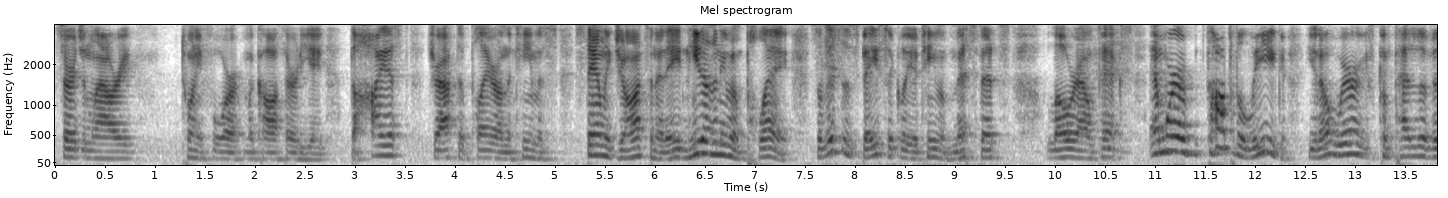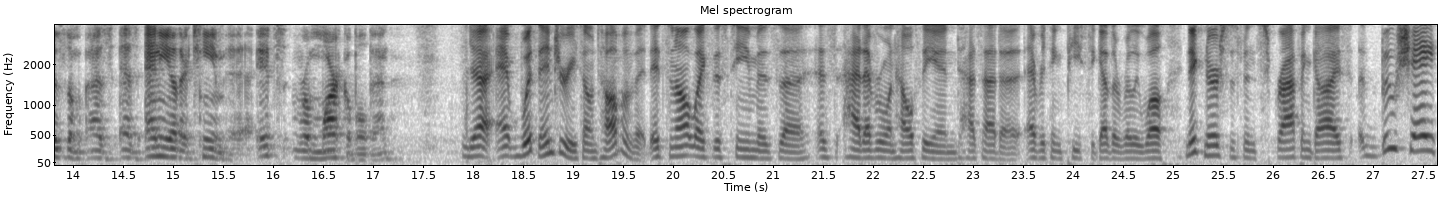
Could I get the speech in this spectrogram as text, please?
Serge and Lowry 24, McCaw 38. The highest drafted player on the team is Stanley Johnson at 8, and he doesn't even play. So this is basically a team of misfits, low round picks, and we're top of the league. You know, we're as competitive as, the, as, as any other team. It's remarkable, Ben. Yeah, and with injuries on top of it, it's not like this team is uh, has had everyone healthy and has had uh, everything pieced together really well. Nick Nurse has been scrapping guys. Boucher,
